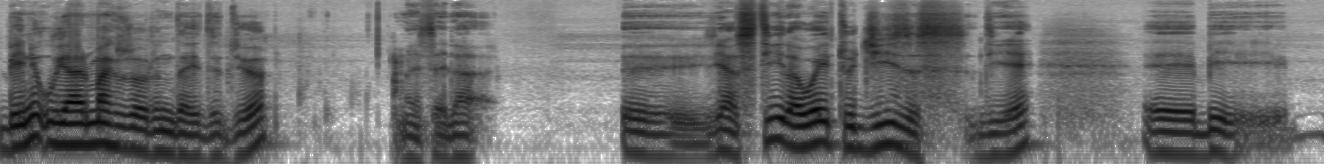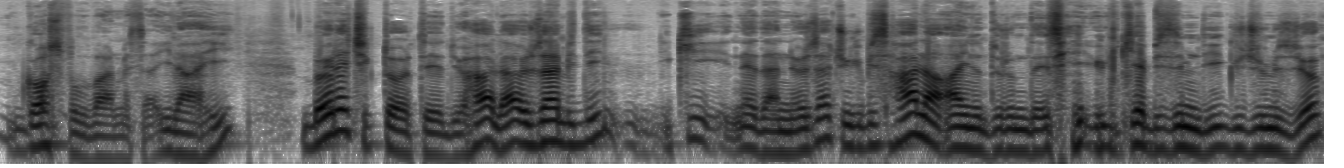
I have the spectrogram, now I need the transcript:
beni uyarmak zorundaydı diyor. Mesela e, ya Steal Away to Jesus diye e, bir gospel var mesela ilahi. Böyle çıktı ortaya diyor. Hala özel bir dil. iki nedenle özel. Çünkü biz hala aynı durumdayız. Ülke bizim değil, gücümüz yok.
